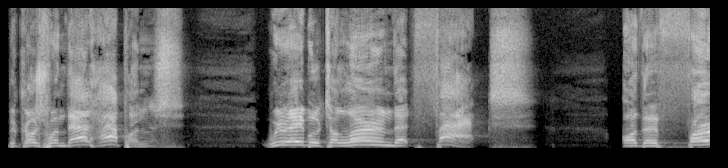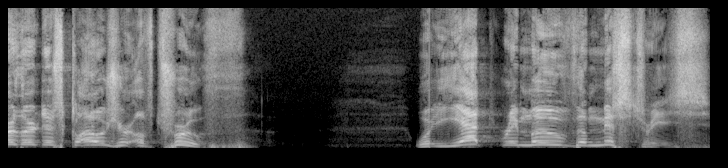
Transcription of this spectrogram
Because when that happens, we're able to learn that facts are the further disclosure of truth will yet remove the mysteries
